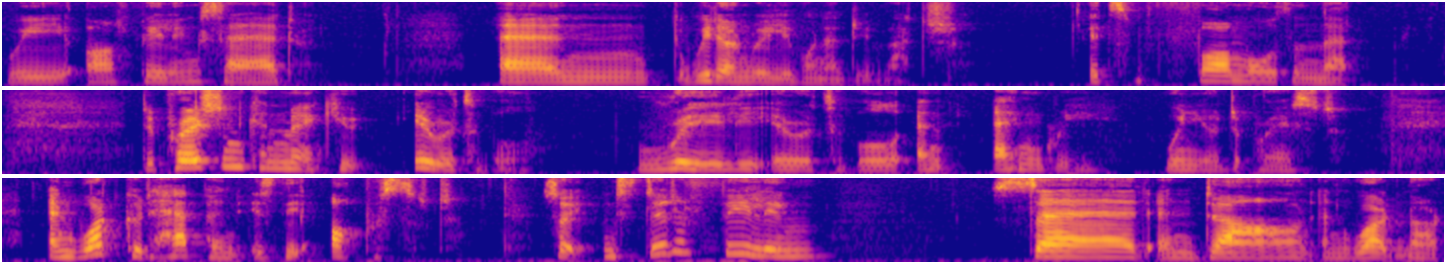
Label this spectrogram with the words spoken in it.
we are feeling sad, and we don't really want to do much. It's far more than that. Depression can make you irritable, really irritable and angry when you're depressed. And what could happen is the opposite. So instead of feeling sad and down and whatnot,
